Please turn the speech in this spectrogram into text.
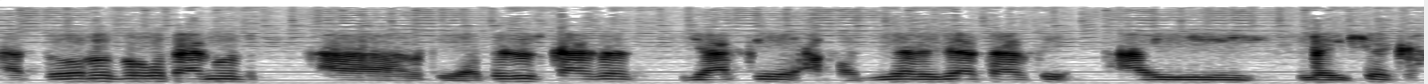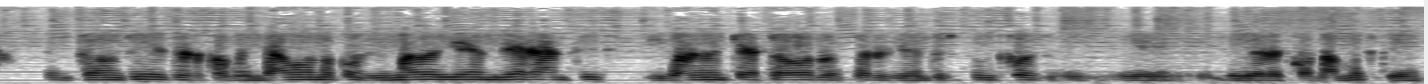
a todos los bogotanos a retirarse de sus casas, ya que a partir de la tarde hay ley seca. Entonces recomendamos no consumir bebidas embriagantes, igualmente a todos los residentes públicos eh, eh, les recordamos que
